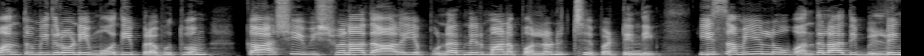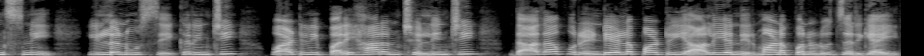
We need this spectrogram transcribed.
పంతొమ్మిదిలోని మోదీ ప్రభుత్వం కాశీ విశ్వనాథ ఆలయ పునర్నిర్మాణ పనులను చేపట్టింది. ఈ సమయంలో వందలాది బిల్డింగ్స్ని ఇళ్ళను సేకరించి వాటిని పరిహారం చెల్లించి దాదాపు రెండేళ్ళ పాటు ఈ ఆలయ నిర్మాణ పనులు జరిగాయి.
